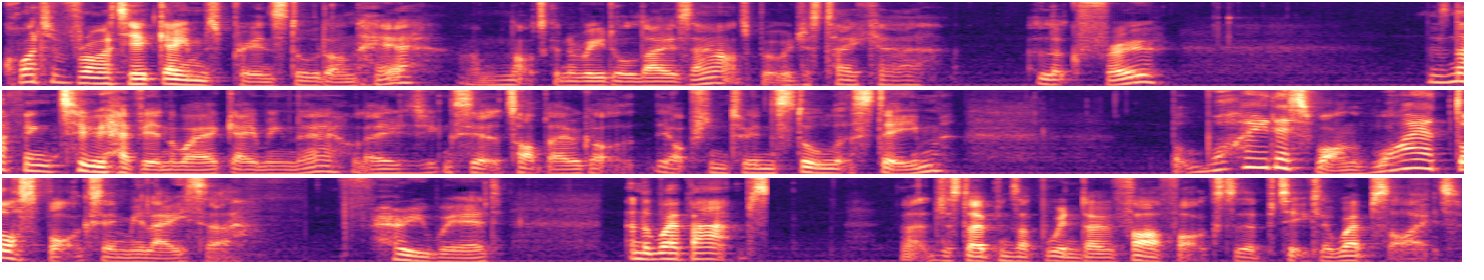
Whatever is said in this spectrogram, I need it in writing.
quite a variety of games pre-installed on here. I'm not going to read all those out, but we'll just take a, a look through. There's nothing too heavy in the way of gaming there, although as you can see at the top there we've got the option to install Steam. But why this one? Why a DOSBox emulator? Very weird. And the web apps? That just opens up a window in Firefox to the particular website.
